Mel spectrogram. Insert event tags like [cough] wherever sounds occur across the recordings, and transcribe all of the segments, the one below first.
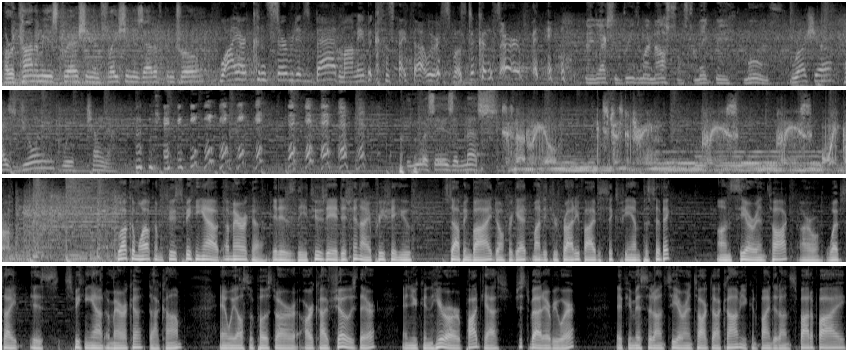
Our economy is crashing, inflation is out of control. Why are conservatives bad, Mommy? [laughs] Because I thought we were supposed to conserve. They'd actually breathe in my nostrils to make me move. Russia has joined with China. [laughs] the USA is a mess. This is not real. It's just a dream. Please, please, wake up. Welcome, welcome to Speaking Out America. It is the Tuesday edition. I appreciate you stopping by. Don't forget, Monday through Friday, 5 to 6 p.m. Pacific on CRN Talk. Our website is speakingoutamerica.com. And we also post our archive shows there. And you can hear our podcast just about everywhere. If you miss it on crntalk.com, you can find it on Spotify,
